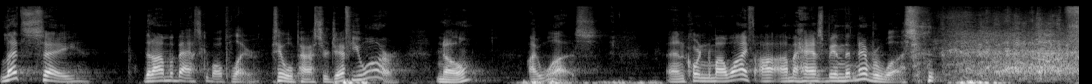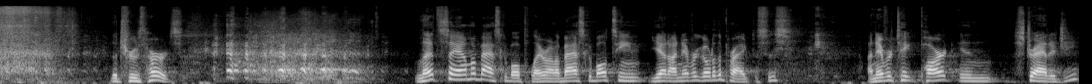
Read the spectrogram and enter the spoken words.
Let's say that I'm a basketball player. You say, well, Pastor Jeff, you are. No, I was. And according to my wife, I, am a has been that never was. the truth hurts. Let's say I'm a basketball player on a basketball team, yet I never go to the practices. I never take part in strategy.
